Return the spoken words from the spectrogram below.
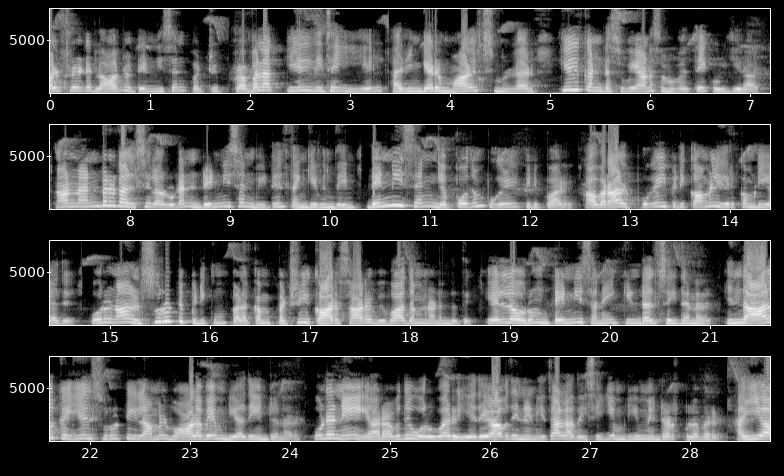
ஆல்ஃபிரடு லார்டு டென்னிசன் பற்றி பிரபல கீழ்திசையியல் அறிஞர் மார்க்ஸ் முல்லர் கீழ்கண்ட சுவையான சம்பவத்தை கூறுகிறார். நான் நண்பர்கள் சிலருடன் டென்னிசன் வீட்டில் தங்கியிருந்தேன். டென்னிசன் எப்போதும் புகை பிடிப்பார். அவரால் புகை பிடிக்காமல் இருக்க முடியாது. ஒரு நாள் சுருட்டு பிடிக்கும் பழக்கம் பற்றி காரசார விவாதம் நடந்தது. எல்லோரும் டென்னிசனை கிண்டல் செய்தனர். இந்த ஆழ்கையில் சுருட்டு இல்லாமல் வாழவே முடியாது என்றனர். உடனே யாராவது ஒருவர் எதையாவது நினைத்தால் அதை செய்ய முடியும் என்றார் புலவர். ஐயா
